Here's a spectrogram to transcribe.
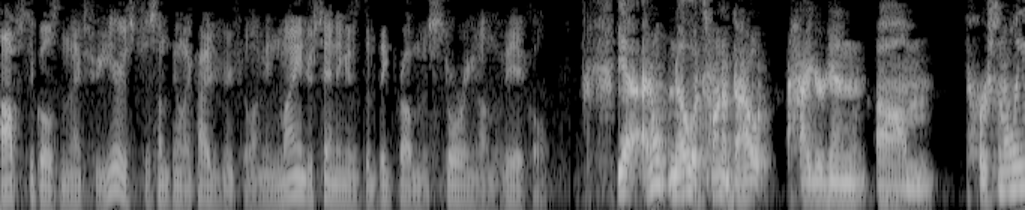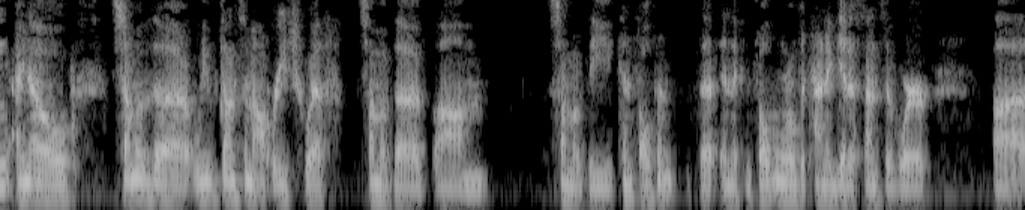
obstacles in the next few years to something like hydrogen fuel? I mean, my understanding is the big problem is storing it on the vehicle. Yeah, I don't know a ton about hydrogen um, personally. I know some of the we've done some outreach with some of the um, some of the consultant the, in the consultant world to kind of get a sense of where uh,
